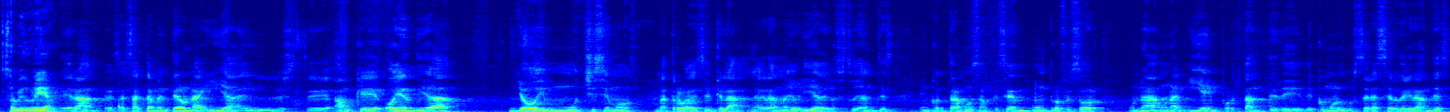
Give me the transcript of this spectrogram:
Sabiduría. Era, exactamente, era una guía. El, este, aunque hoy en día yo y muchísimos, me atrevo a decir que la, la gran mayoría de los estudiantes encontramos, aunque sean un profesor, una, una guía importante de, de, cómo nos gustaría ser de grandes.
